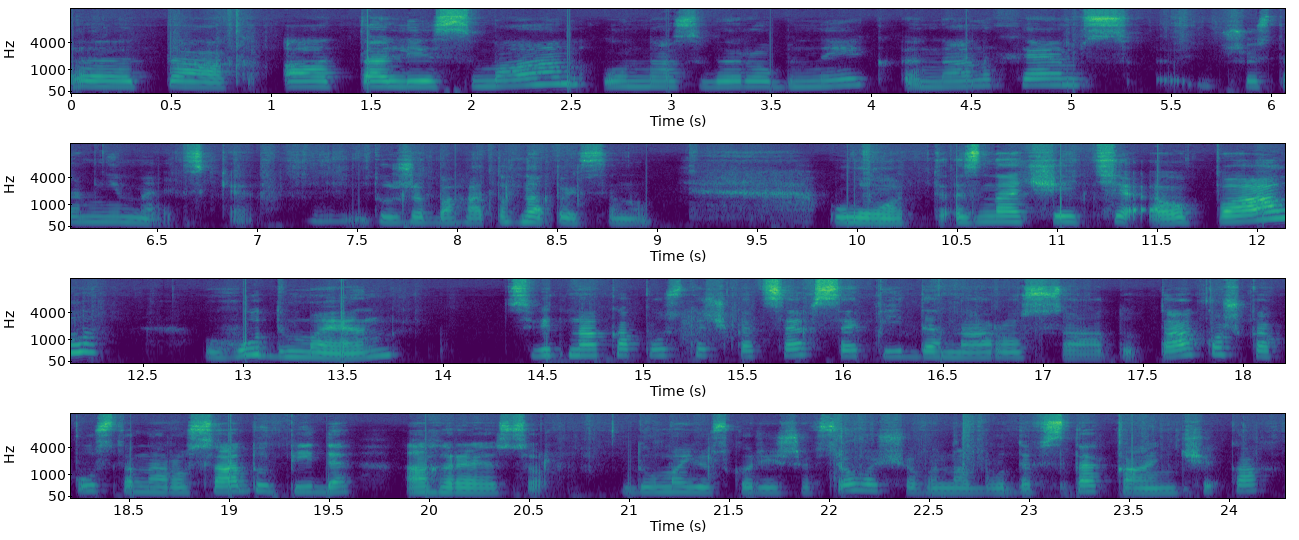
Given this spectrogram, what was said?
Е, Так, а талісман у нас виробник Нанхемс, щось там німецьке. Дуже багато написано. От, значить, опал, гудмен, цвітна капусточка, це все піде на розсаду. Також капуста на розсаду піде агресор. Думаю, скоріше всього, що вона буде в стаканчиках.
